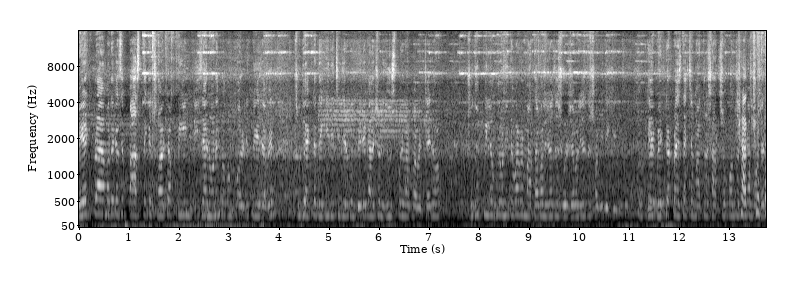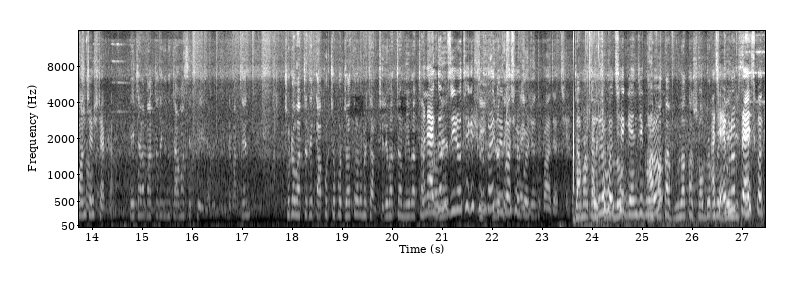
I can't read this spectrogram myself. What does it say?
বেড প্রায় আমাদের কাছে পাঁচ থেকে ছয়টা প্রিন্ট ডিজাইন অনেক রকম কোয়ালিটি পেয়ে যাবেন। শুধু একটা দেখিয়ে দিচ্ছি যেরকম বেডে কালেকশন ইউজ পরিমাণ পাবেন। চাইলেও শুধু পিলোগুলো নিতে পারবেন মাথা বালিশ আছে সরিষা বালিশ আছে সবই দেখিয়ে দেবো। এই বেডটার প্রাইস থাকছে মাত্র সাতশো পঞ্চাশ টাকা পঞ্চাশ এছাড়া বাচ্চাদের কিন্তু জামা সেট পেয়ে যাবেন দেখতে পাচ্ছেন? ছোট বাচ্চাদের কাপড় চোপড় যত রকমের চান ছেলে বাচ্চা মেয়ে বাচ্চা মানে একদম জিরো থেকে শুরু করে দুই বছর পর্যন্ত পাওয়া যাচ্ছে। জামার এগুলো কালেকশন হচ্ছে গেঞ্জিগুলো। হাফাতা ফুলাতা সব রকমের আচ্ছা, গেঞ্জি price set, কত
